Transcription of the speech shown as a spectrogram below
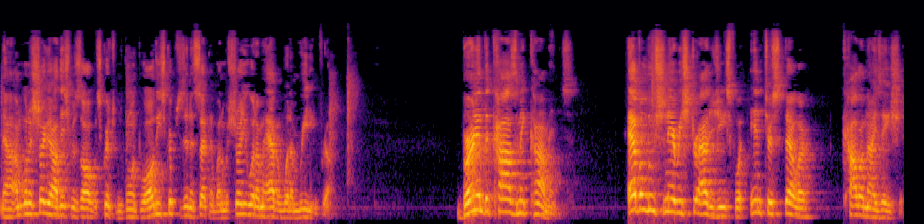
Now I'm going to show you how this resolved with scripture. I'm going through all these scriptures in a second, but I'm going to show you what I'm having, what I'm reading from. Burning the Cosmic Commons. Evolutionary strategies for interstellar colonization.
